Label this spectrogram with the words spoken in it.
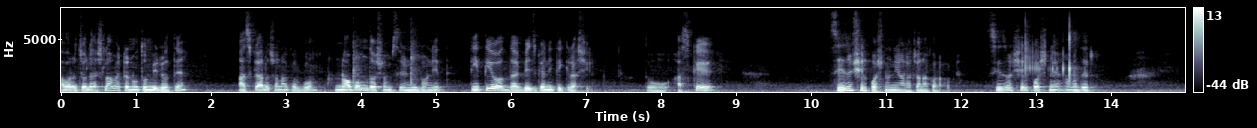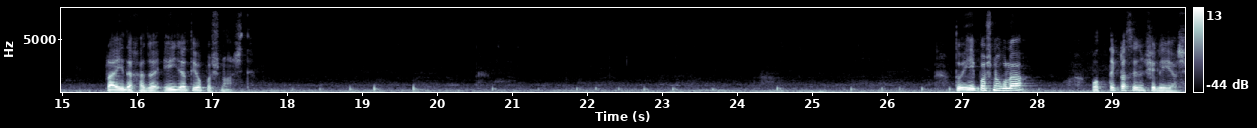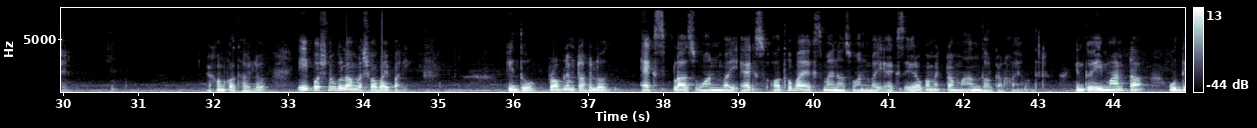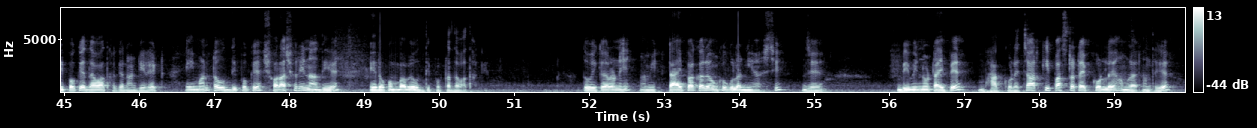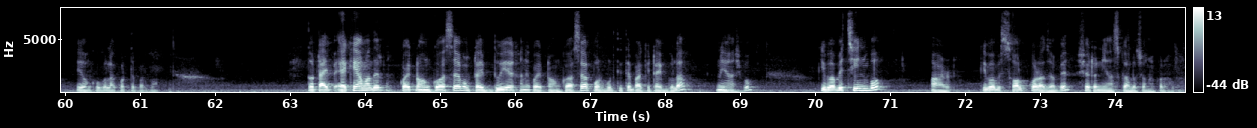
আবারও চলে আসলাম একটা নতুন ভিডিওতে। আজকে আলোচনা করব নবম দশম শ্রেণির গণিত, তৃতীয় অধ্যায় বীজগাণিতিক রাশি। তো আজকে সৃজনশীল প্রশ্ন নিয়ে আলোচনা করা হবে। সৃজনশীল প্রশ্নে আমাদের প্রায়ই দেখা যায় এই জাতীয় প্রশ্ন আসতে তো এই প্রশ্নগুলা প্রত্যেকটা সৃজনশীলেই আসে। এখন কথা হলো, এই প্রশ্নগুলো আমরা সবাই পারি। কিন্তু প্রবলেমটা হলো X plus one by X অথবা X minus one by X এরকম একটা মান দরকার হয় আমাদের। কিন্তু এই মানটা উদ্দীপকে দেওয়া থাকে না ডিরেক্ট এই মানটা উদ্দীপকে সরাসরি না দিয়ে এরকমভাবে উদ্দীপকটা দেওয়া থাকে। তো এই কারণে আমি টাইপ আকারে অঙ্কগুলো নিয়ে আসছি যে বিভিন্ন টাইপে ভাগ করে। চার কি পাঁচটা টাইপ করলে আমরা এখান থেকে এই অঙ্কগুলো করতে পারব? তো টাইপ একে আমাদের কয়েকটা অঙ্ক আছে এবং টাইপ দুইয়ে এখানে কয়েকটা অঙ্ক আছে আর পরবর্তীতে বাকি টাইপগুলো নিয়ে আসব। কীভাবে চিনব আর কীভাবে সলভ করা যাবে সেটা নিয়ে আজকে আলোচনা করা হবে।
